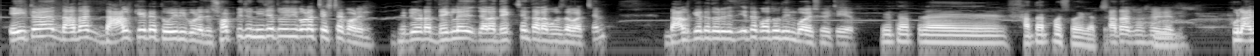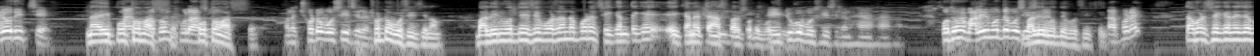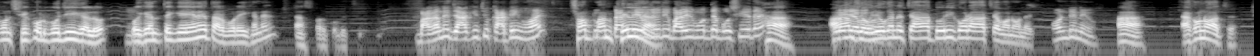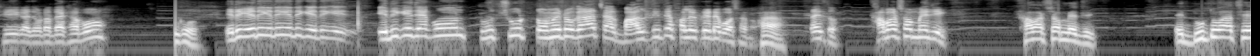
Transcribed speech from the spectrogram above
এইটা দাদা ডাল কেটে তৈরি করেছে সবকিছু নিজে তৈরি করার চেষ্টা করেন। ভিডিওটা দেখলে যারা দেখছেন তারা বুঝতে পারছেন। ডাল কেটে তৈরি করেছে এটা কতদিন বয়স হয়েছে এর? এটা প্রায় সাত আট মাস হয়ে গেছে। সাত আট মাস হয়ে গেছে। ফুল আগেও দিচ্ছে? না এই প্রথম আসছে। প্রথম আসছে। মানে ছোট বসিয়েছিলেন? ছোট বসিয়েছিলাম। বালির মধ্যে এসে বসানোর পরে সেখান থেকে এখানে ট্রান্সফার করে। এইটুকু বসিয়েছিলেন। হ্যাঁ হ্যাঁ হ্যাঁ। প্রথমে বালির মধ্যে বসিয়েছিলেন? বালির মধ্যে বসিয়েছিলাম। তারপরে? তারপর সেখানে যখন শেকড় গজিয়ে গেল ওইখান থেকে এনে তারপরে এখানে ট্রান্সফার করেছি। বাগানে যা কিছু কাটিং হয় সব আমি ফেলি না। যদি বাড়ির মধ্যে বসিয়ে দেয় হ্যাঁ আরামসে। ওই ওখানে চারা তৈরি করা আছে আমার অনেক। কন্টিনিউ হ্যাঁ এখনও আছে। ঠিক আছে ওটা দেখাবো। গো। এদিকে এদিকে এদিকে এদিকে এদিকে এদিকে যখন প্রচুর টমেটো গাছ আর বালতিতে ফলের ক্রেটে বসানো হ্যাঁ। তাই তো? খাবার সব ম্যাজিক খাবার সব ম্যাজিক এই দুটো আছে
